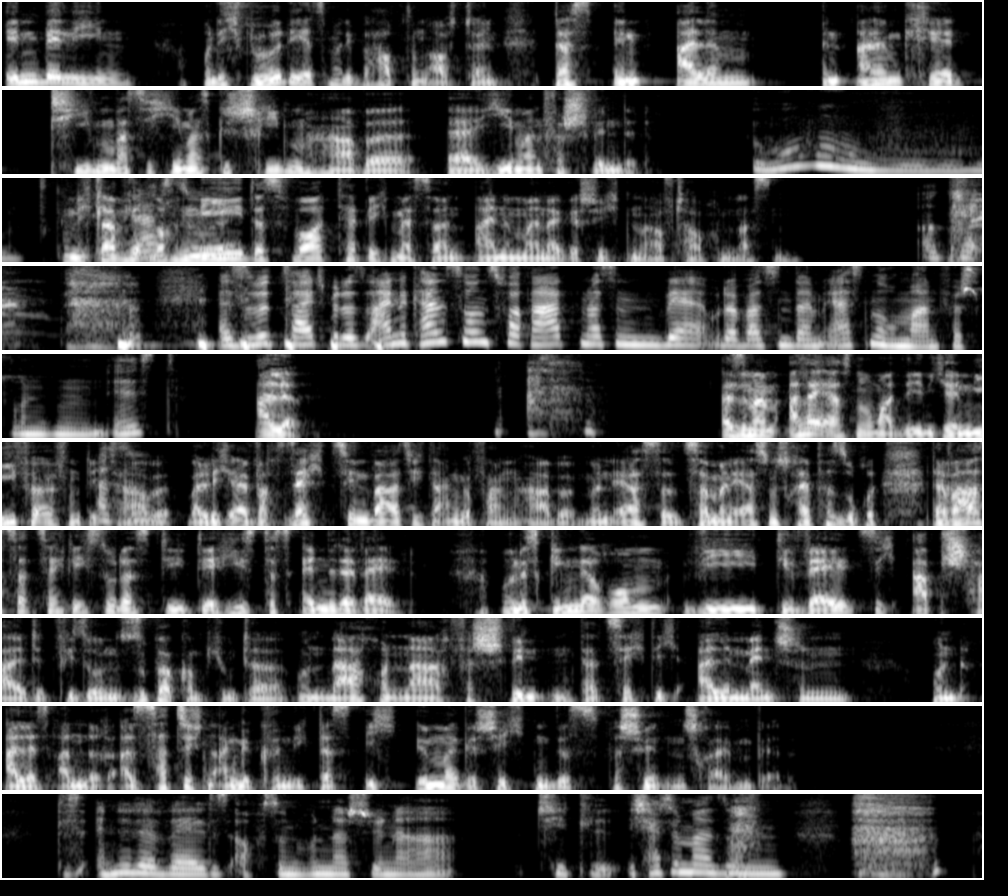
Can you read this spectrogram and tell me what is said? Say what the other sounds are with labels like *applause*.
in Berlin. Und ich würde jetzt mal die Behauptung aufstellen, dass in allem, in allem Kreativen, was ich jemals geschrieben habe, äh, jemand verschwindet. Uh. Und ich glaube, ich habe noch nie das Wort Teppichmesser in einem meiner Geschichten auftauchen lassen. Okay. *laughs* es wird Zeit für das eine. Kannst du uns verraten, was in wer oder was in deinem ersten Roman verschwunden ist? Alle. Also in meinem allerersten Roman, den ich ja nie veröffentlicht so. habe, weil ich einfach 16 war, als ich da angefangen habe. Mein erster, das waren meine ersten Schreibversuche. Da war es tatsächlich so, dass die, der hieß das Ende der Welt. Und es ging darum, wie die Welt sich abschaltet wie so ein Supercomputer und nach und nach verschwinden tatsächlich alle Menschen und alles andere. Also es hat sich schon angekündigt, dass ich immer Geschichten des Verschwindens schreiben werde. Das Ende der Welt ist auch so ein wunderschöner Titel. Ich hatte mal so ein, *laughs*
